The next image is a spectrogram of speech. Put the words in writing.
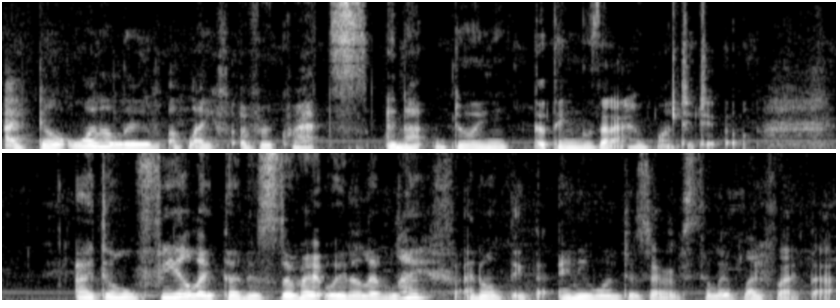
I don't want to live a life of regrets and not doing the things that I want to do. I don't feel like that is the right way to live life. I don't think that anyone deserves to live life like that.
